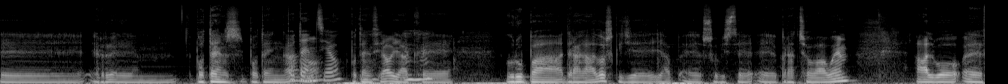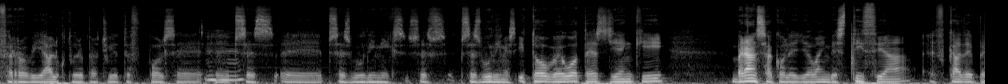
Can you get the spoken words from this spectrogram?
e, potęż, potęga, Potencjał. No, potencjał, jak Mhm. e, grupa Dragados, gdzie ja e, osobiście pracowałem, albo e, Ferrovial, który pracuje w Polsce e, Mhm. przez, e, przez, Budimex, przez, przez Budimex. I to było też dzięki branża kolejowa, inwestycja w KDP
